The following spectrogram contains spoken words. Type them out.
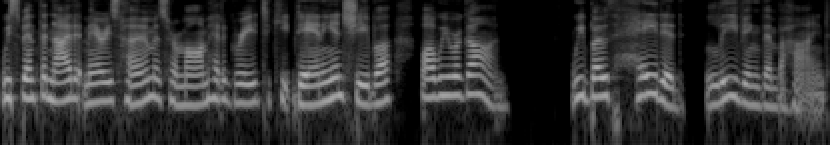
We spent the night at Mary's home as her mom had agreed to keep Danny and Sheba while we were gone. We both hated leaving them behind.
